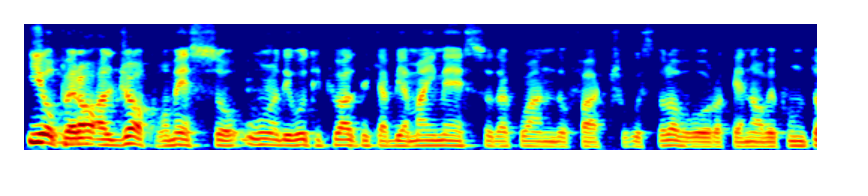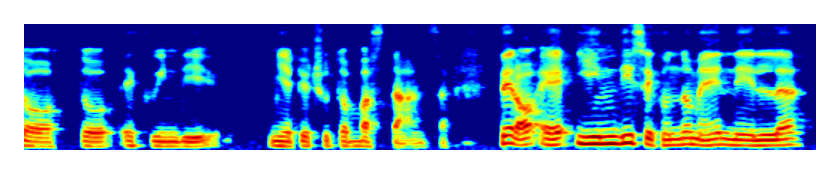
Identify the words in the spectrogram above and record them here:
io però al gioco ho messo uno dei voti più alti che abbia mai messo da quando faccio questo lavoro, che è 9.8, e quindi mi è piaciuto abbastanza. Però è indie, secondo me, nel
